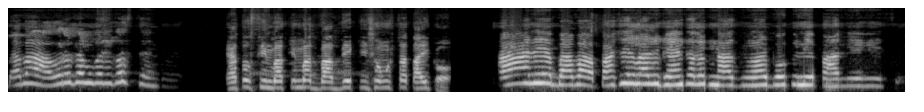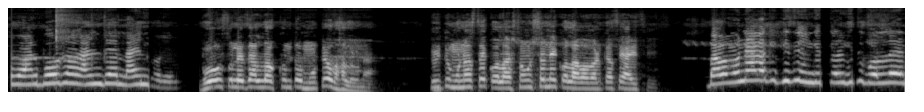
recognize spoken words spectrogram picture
বাবা ওরকম করে করছেন এত সিম্বাদ টিম্বাদ বাদ দিয়ে কি সমস্যা তাই ক। আরে বাবা পাশের বাড়ির ভ্যান চালক নাচ আমার বউকে নিয়ে পালিয়ে গিয়েছে। আমার বউটা লাইন দিয়ে লাইন করে। বউ চলে যাওয়ার লক্ষণ তো মোটেও ভালো না। তুই তো মনে হচ্ছে কলার সমস্যা নেই কলা বাবার কাছে আইছিস। বাবা মনে আমাকে কিছু ইঙ্গিত করে কিছু বললেন।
